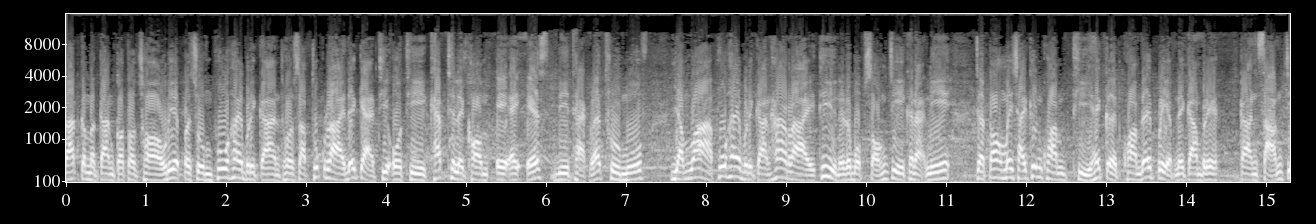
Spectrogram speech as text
รัฐกรรมการกตช เรียกประชุมผู้ให้บริการโทรศัพท์ทุกรายได้แก่ TOT Cap Telecom AIS d t a c และ TrueMove ย้ำว่าผู้ให้บริการ 5 รายที่อยู่ในระบบ 2G ขณะนี้จะต้องไม่ใช้ขึ้นความถี่ให้เกิดความได้เปรียบในการบริการ 3G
